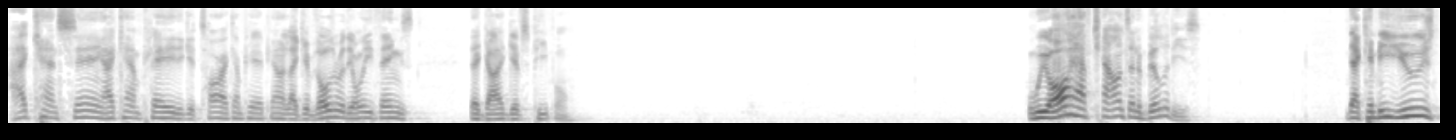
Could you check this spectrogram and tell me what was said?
I can't sing. I can't play the guitar. I can't play the piano. Like, if those were the only things that God gives people. We all have talents and abilities that can be used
